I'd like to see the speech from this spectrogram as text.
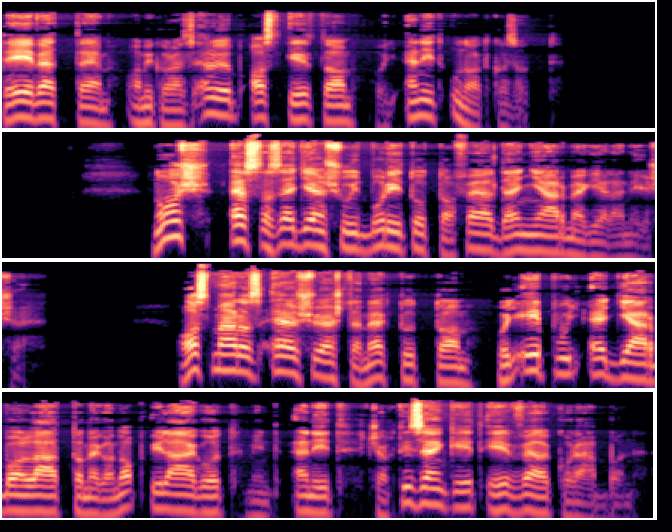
tévedtem, amikor az előbb azt írtam, hogy Enit unatkozott. Nos, ezt az egyensúlyt borította fel Dennyár megjelenése. Azt már az első este megtudtam, hogy épp úgy egy járban látta meg a napvilágot, mint Enit, csak 12 évvel korábban.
